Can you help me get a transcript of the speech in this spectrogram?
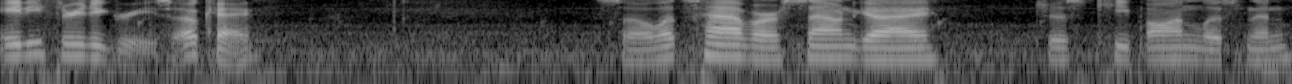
83 degrees. Okay. So let's have our sound guy just keep on listening.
